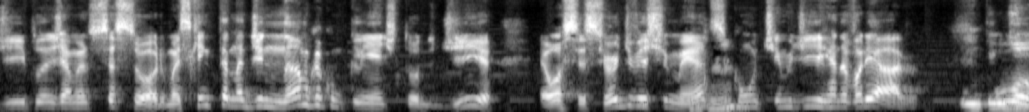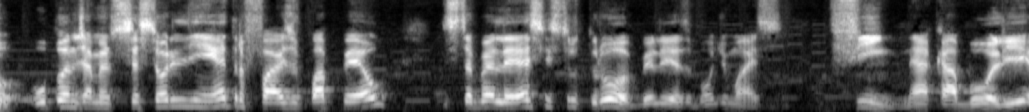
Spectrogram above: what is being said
de planejamento sucessório. Mas quem está na dinâmica com o cliente todo dia é o assessor de investimentos uhum. com o time de renda variável. O, o, planejamento sucessório ele entra, faz o papel, estabelece, estruturou, beleza, bom demais. Fim, né? Acabou ali,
